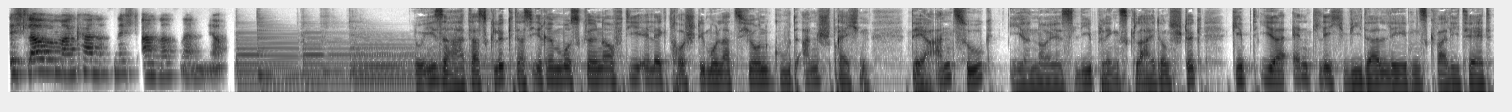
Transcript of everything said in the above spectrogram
Ich glaube, man kann es nicht anders nennen, ja. Luisa hat das Glück, dass ihre Muskeln auf die Elektrostimulation gut ansprechen. Der Anzug, ihr neues Lieblingskleidungsstück, gibt ihr endlich wieder Lebensqualität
